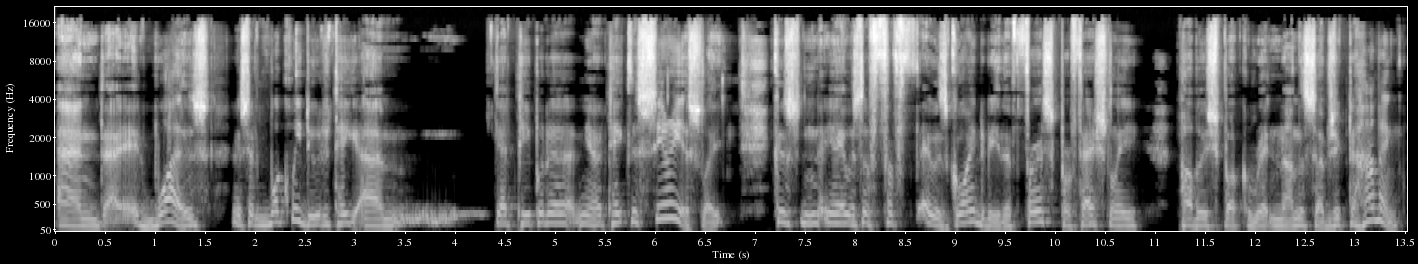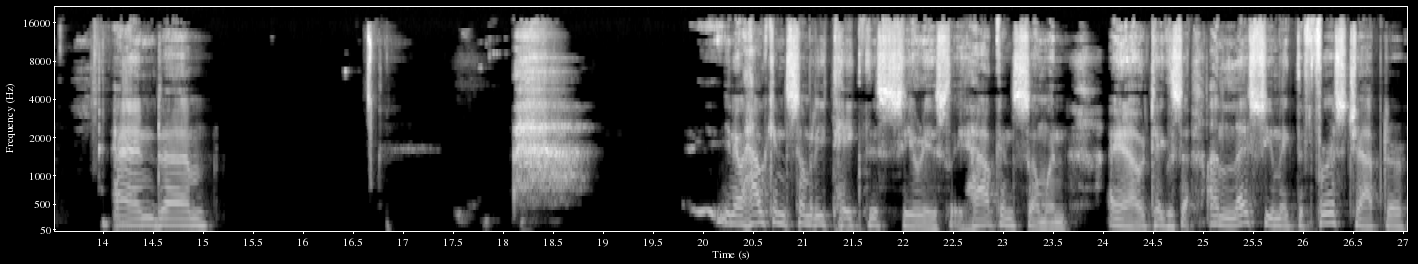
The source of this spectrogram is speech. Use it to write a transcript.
And uh, it was. I said, what can we do to take, um, get people to, you know, take this seriously? Because you know, it was the, it was going to be the first professionally published book written on the subject of humming. And, um, you know, how can somebody take this seriously? How can someone, you know, take this unless you make the first chapter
